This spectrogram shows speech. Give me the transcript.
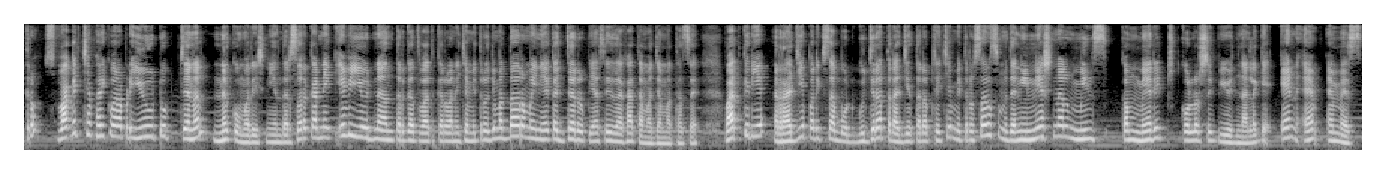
મિત્રો, સ્વાગત છે ફરીકવાર આપણી યુટ્યુબ ચેનલ નકુમરીશની અંદર. સરકારની એક એવી યોજના અંતર્ગત વાત કરવાની છે મિત્રો, જેમાં દર મહિને એક હજાર રૂપિયા સીધા ખાતામાં જમા થશે. વાત કરીએ રાજ્ય પરીક્ષા બોર્ડ ગુજરાત રાજ્ય તરફથી છે મિત્રો, સરસ મજાની national means cum merit scholarship યોજના, એટલે કે એનએમએમએસ.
